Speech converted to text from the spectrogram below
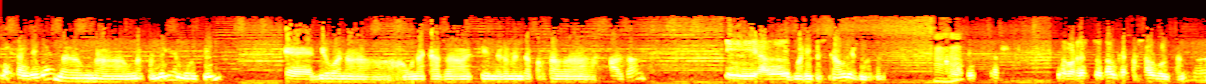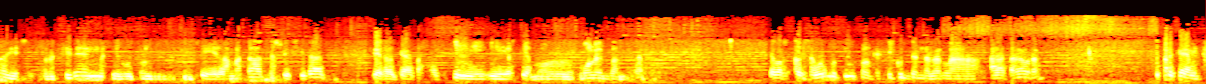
molt senzilla d'una una família amb un fill que viuen a, a una casa així més o menys apartada als Alps i el marit es cau i es mata. Uh -huh. Llavors tot el que passa al voltant. No? I ha sigut un accident, ha sigut un... Sí, l'ha matat, s'ha suïcidat, que és el que ha passat. I, i hòstia, molt, molt ben plantat. Llavors, el segon motiu pel que estic content d'haver-la a veure és perquè els,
